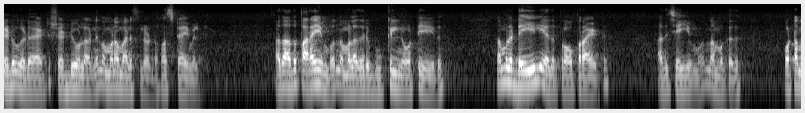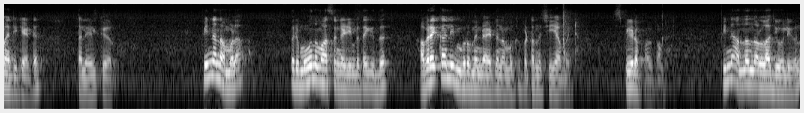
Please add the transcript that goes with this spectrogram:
കെടുകെടുവായിട്ട് ഷെഡ്യൂളാണ് നമ്മുടെ മനസ്സിലുണ്ട്. ഫസ്റ്റ് ടൈമിൽ അത് അത് പറയുമ്പോൾ നമ്മളതൊരു ബുക്കിൽ നോട്ട് ചെയ്ത് നമ്മൾ ഡെയിലി അത് പ്രോപ്പറായിട്ട് അത് ചെയ്യുമ്പോൾ നമുക്കത് ഓട്ടോമാറ്റിക്കായിട്ട് തലയിൽ കയറും. പിന്നെ നമ്മൾ ഒരു മൂന്ന് മാസം കഴിയുമ്പോഴത്തേക്ക് ഇത് അവരെക്കാൾ ഇമ്പ്രൂവ്മെന്റ് ആയിട്ട് നമുക്ക് പെട്ടെന്ന് ചെയ്യാൻ പറ്റും. സ്പീഡപ്പ് ആക്കാൻ പറ്റും. പിന്നെ അന്നെന്നുള്ള ജോലികൾ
